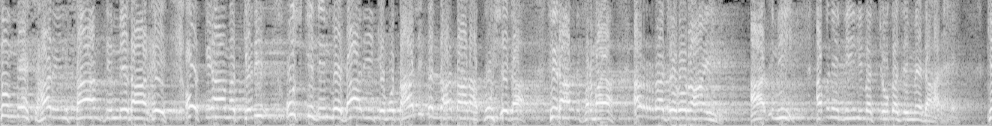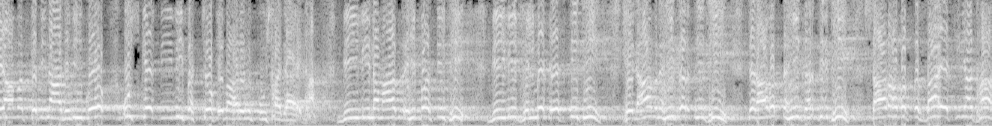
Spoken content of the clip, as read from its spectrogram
تم میں ہر انسان ذمہ دار ہے اور قیامت کے دن اس کی ذمہ داری کے متعلق اللہ تعالیٰ پوچھے گا۔ پھر آپ نے فرمایا ارجو رائن آدمی اپنے بیوی بچوں کا ذمہ دار ہے۔ قیامت کے دن آدمی کو اس کے بیوی بچوں کے بارے میں پوچھا جائے گا۔ بیوی نماز نہیں پڑھتی تھی، بیوی فلمیں دیکھتی تھی، حجاب نہیں کرتی تھی، تلاوت نہیں کرتی تھی، سارا وقت ضائع کیا تھا۔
